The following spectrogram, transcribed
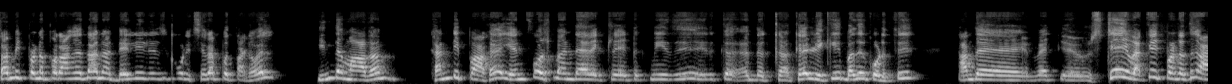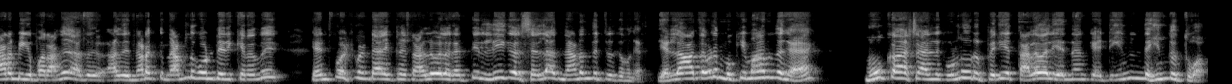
சப்மிட் பண்ண போறாங்க. தான் நான் டெல்லியில் இருக்கக்கூடிய சிறப்பு தகவல். இந்த மாதம் கண்டிப்பாக என்போர்ஸ்மெண்ட் டைரக்டரேட்டுக்கு மீது இருக்க அந்த க- கேள்விக்கு பதில் கொடுத்து அந்த ஸ்டே வெக்கேட் பண்ணுறதுக்கு ஆரம்பிக்க போகிறாங்க அது அது நடக்கு நடந்து கொண்டு இருக்கிறது என்ஃபோர்ஸ்மெண்ட் டைரக்டரேட் அலுவலகத்தில் லீகல் செல்ல அது நடந்துட்டு இருக்குதுங்க. எல்லாத்த விட முக்கியமானதுங்க மு க ஸ்டாலினுக்கு இன்னொரு பெரிய தலைவலி என்னன்னு கேட்டிங்கன்னா இந்த ஹிந்துத்துவம்.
